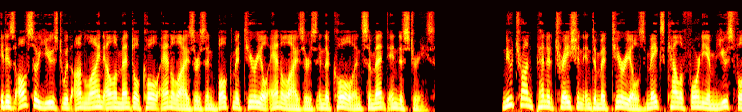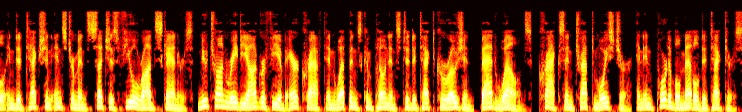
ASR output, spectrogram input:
It is also used with online elemental coal analyzers and bulk material analyzers in the coal and cement industries. Neutron penetration into materials makes californium useful in detection instruments such as fuel rod scanners, neutron radiography of aircraft and weapons components to detect corrosion, bad welds, cracks and trapped moisture, and in portable metal detectors.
